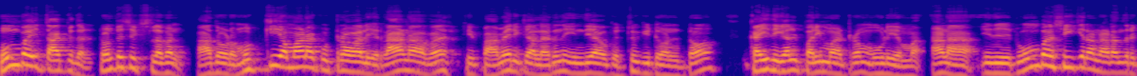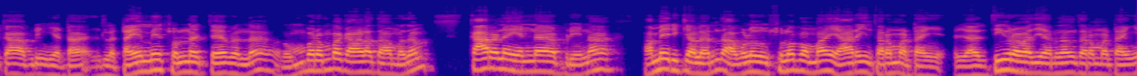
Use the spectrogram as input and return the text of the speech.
மும்பை தாக்குதல் டுவெண்ட்டி சிக்ஸ் லெவன் அதோட முக்கியமான குற்றவாளி ராணாவை இப்போ அமெரிக்காவிலேருந்து இந்தியாவுக்கு தூக்கிட்டு வந்துட்டோம். கைதிகள் பரிமாற்றம் மூலியமா. ஆனா இது ரொம்ப சீக்கிரம் நடந்திருக்கா அப்படின்னு கேட்டா இதுல டைமே சொல்ல தேவையில்ல. ரொம்ப ரொம்ப காலதாமதம். காரணம் என்ன அப்படின்னா அமெரிக்கால இருந்து அவ்வளவு சுலபமா யாரையும் தரமாட்டாங்க. அது தீவிரவாதியா இருந்தாலும் தரமாட்டாங்க.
